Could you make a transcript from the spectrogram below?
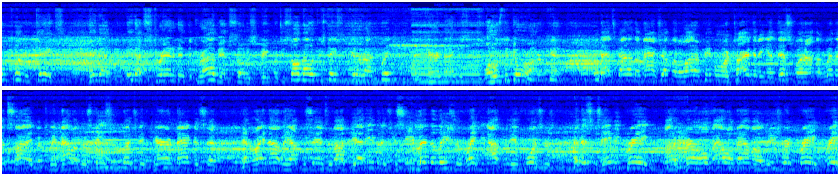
homecoming dates, they got they got stranded at the drive-in, so to speak. But you saw Malibu Stacy get around quick, and Karen Magnus closed the door on her, Ken. Well, that's kind of the matchup that a lot of people were targeting in this one on the women's side between Malibu Stacy Butch and Karen Magnuson. And right now we have to say it's about dead even as you see Linda Leisure breaking out for the Enforcers. And this is Amy Craig out of Fairhope, Alabama. Leisure and Craig. Craig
